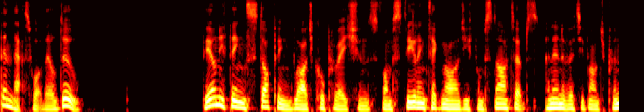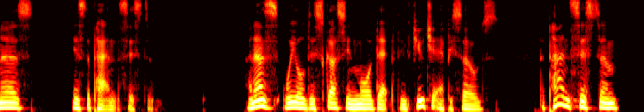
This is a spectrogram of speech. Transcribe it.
then that's what they'll do. The only thing stopping large corporations from stealing technology from startups and innovative entrepreneurs is the patent system. And as we'll discuss in more depth in future episodes, the patent system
